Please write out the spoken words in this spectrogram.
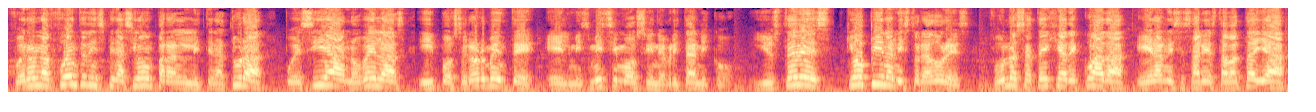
fueron la fuente de inspiración para la literatura, poesía, novelas y posteriormente el mismísimo cine británico. ¿Y ustedes qué opinan historiadores? ¿Fue una estrategia adecuada? ¿Era necesaria esta batalla?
